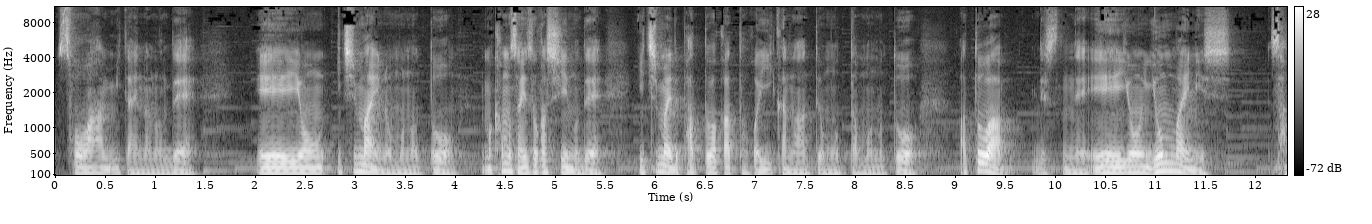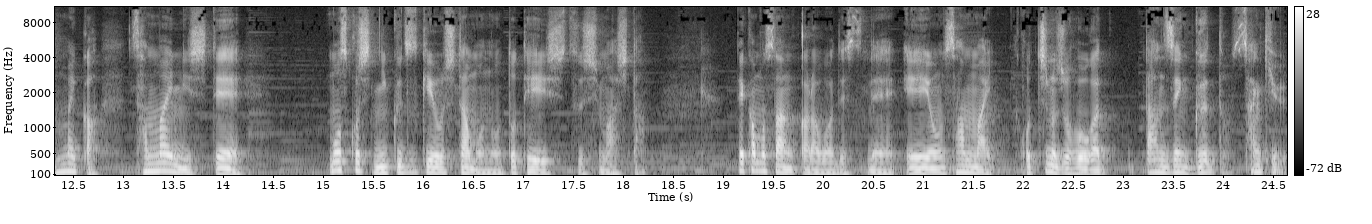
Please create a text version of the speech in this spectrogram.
草案みたいなので A41 枚のものとまあ、カモさん忙しいので1枚でパッと分かった方がいいかなって思ったものとあとはですね A44 枚にして3枚か。3枚にしてもう少し肉付けをしたものと提出しました。でカモさんからはですね A4 3枚。こっちの情報が断然グッド。サンキュー。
